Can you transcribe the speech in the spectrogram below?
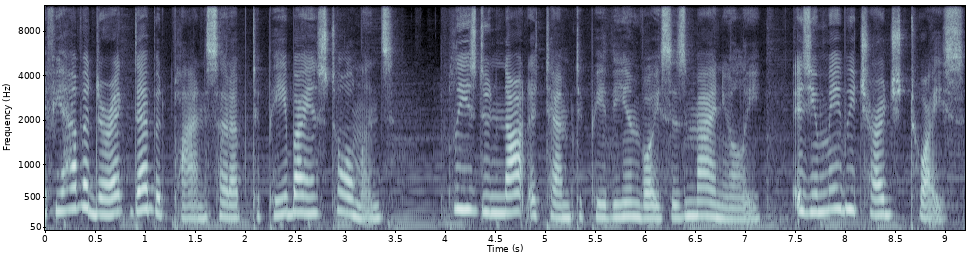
If you have a direct debit plan set up to pay by installments, please do not attempt to pay the invoices manually, as you may be charged twice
